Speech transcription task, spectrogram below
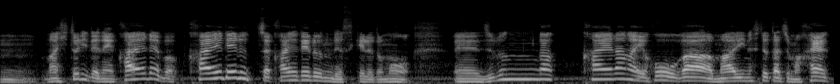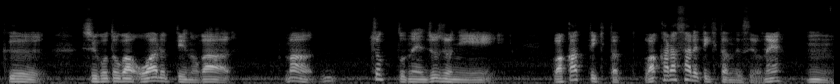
うん。まあ一人でね、帰れば、帰れるっちゃ帰れるんですけれども、えー、自分が帰らない方が周りの人たちも早く仕事が終わるっていうのが、まあ、ちょっとね、徐々に分かってきた、分からされてきたんですよね。うん。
